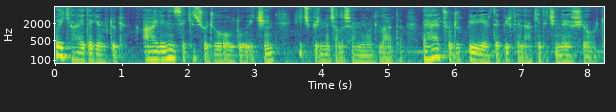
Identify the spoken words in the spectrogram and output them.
Bu hikayede gördük. Ailenin 8 çocuğu olduğu için hiçbirine çalışamıyorlardı ve her çocuk bir yerde bir felaket içinde yaşıyordu.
